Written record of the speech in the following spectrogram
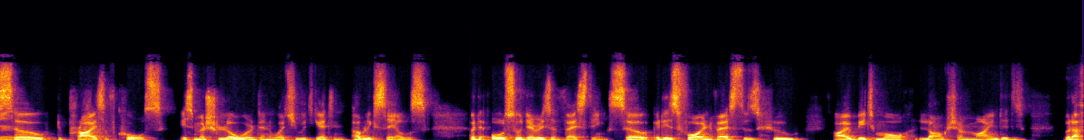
Mm. So the price, of course, is much lower than what you would get in public sales, but also there is a vesting. So it is for investors who are a bit more long-term minded. But I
